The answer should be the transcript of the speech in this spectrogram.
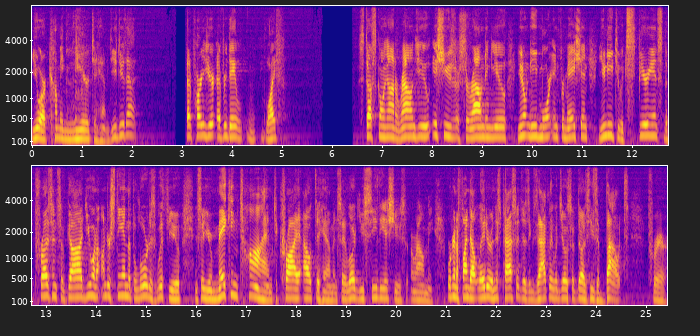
You are coming near to him. Do you do that? That a part of your everyday life? Stuff's going on around you, issues are surrounding you. You don't need more information. You need to experience the presence of God. You want to understand that the Lord is with you. And so you're making time to cry out to Him and say, Lord, you see the issues around me. We're going to find out later in this passage is exactly what Joseph does. He's about prayer.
